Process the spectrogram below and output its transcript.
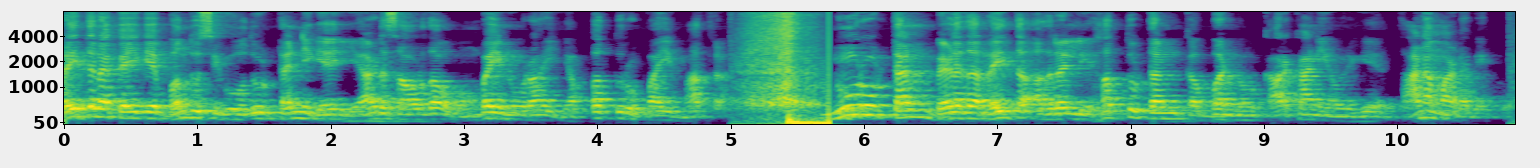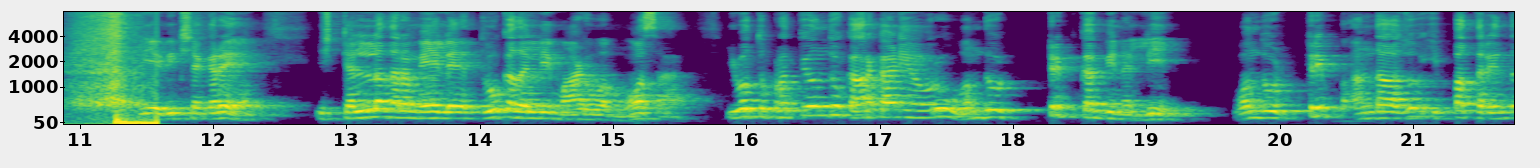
ರೈತನ ಕೈಗೆ ಬಂದು ಸಿಗುವುದು ಟನ್ನಿಗೆ ಎರಡು ಸಾವಿರದ ಒಂಬೈನೂರ ಎಪ್ಪತ್ತು ರೂಪಾಯಿ ಮಾತ್ರ. ನೂರು ಟನ್ ಬೆಳೆದ ರೈತ ಅದರಲ್ಲಿ ಹತ್ತು ಟನ್ ಕಬ್ಬನ್ನು ಕಾರ್ಖಾನೆಯವರಿಗೆ ದಾನ ಮಾಡಬೇಕು. ಪ್ರಿಯ ವೀಕ್ಷಕರೇ, ಇಷ್ಟೆಲ್ಲದರ ಮೇಲೆ ತೂಕದಲ್ಲಿ ಮಾಡುವ ಮೋಸ ಇವತ್ತು ಪ್ರತಿಯೊಂದು ಕಾರ್ಖಾನೆಯವರು ಒಂದು ಟ್ರಿಪ್ ಕಬ್ಬಿನಲ್ಲಿ, ಒಂದು ಟ್ರಿಪ್ ಅಂದಾಜು ಇಪ್ಪತ್ತರಿಂದ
